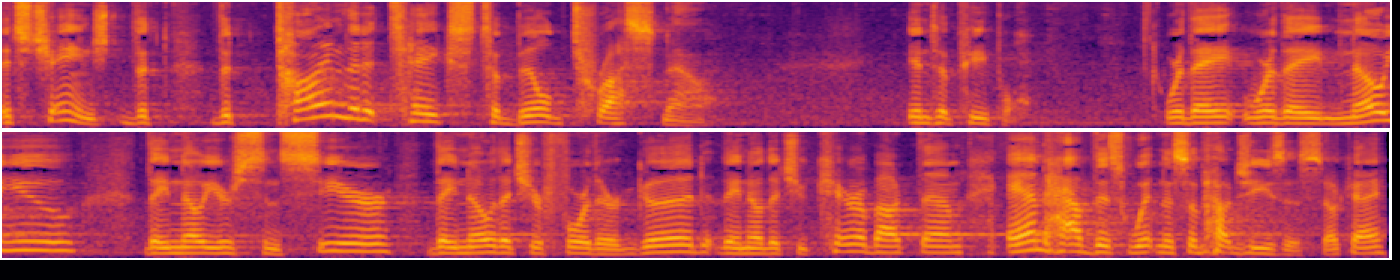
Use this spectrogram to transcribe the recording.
It's changed. The, the time that it takes to build trust now into people, where they, where they know you, they know you're sincere, they know that you're for their good, they know that you care about them, and have this witness about Jesus, okay?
